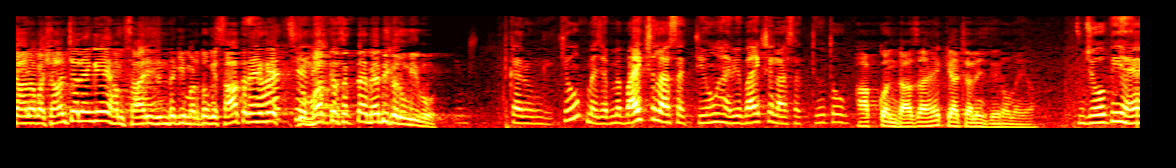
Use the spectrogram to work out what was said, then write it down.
शाना बशान चलेंगे हम सारी ज़िंदगी मर्दों के साथ रहेंगे। जो मर्द कर सकता है मैं भी करूँगी वो। करूँगी। क्यों? मैं जब मैं बाइक चला सकती हूँ हैवी बाइक चला सकती हूँ तो आपको अंदाज़ा है क्या चैलेंज दे रहा हूँ मैं यहाँ? जो भी है।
